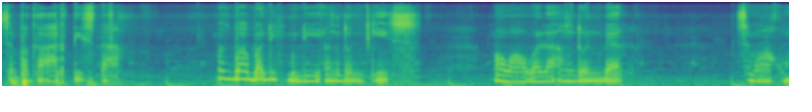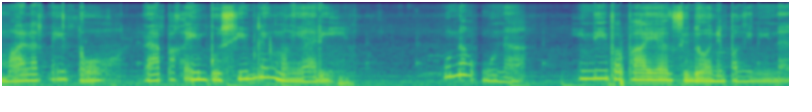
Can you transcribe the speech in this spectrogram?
sa pag-aartista, magbabalik muli ang Don Kiss. Mawawala ang Don Bell. Sa mga kumalat na ito, napaka-imposibleng mangyari. Unang-una, hindi papayag si Donnie Pangilinan.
